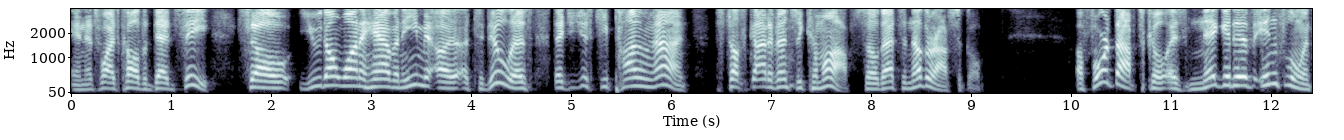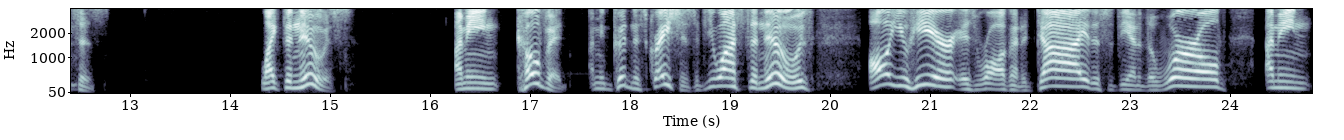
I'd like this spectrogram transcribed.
And that's why it's called the Dead Sea. So you don't want to have an email, a, to do list that you just keep piling on. Stuff's got to eventually come off. So that's another obstacle. A fourth obstacle is negative influences like the news, I mean, COVID. I mean, goodness gracious. If you watch the news, all you hear is we're all going to die. This is the end of the world. I mean,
